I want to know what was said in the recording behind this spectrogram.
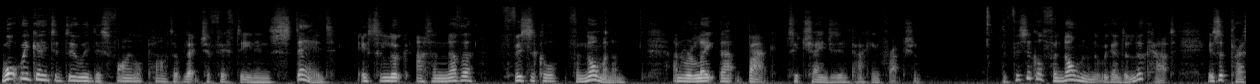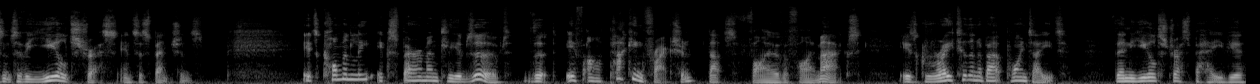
What we're going to do in this final part of lecture 15 instead is to look at another physical phenomenon and relate that back to changes in packing fraction. The physical phenomenon that we're going to look at is the presence of a yield stress in suspensions. It's commonly experimentally observed that if our packing fraction, that's phi over phi max, is greater than about 0.8, then yield stress behaviour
